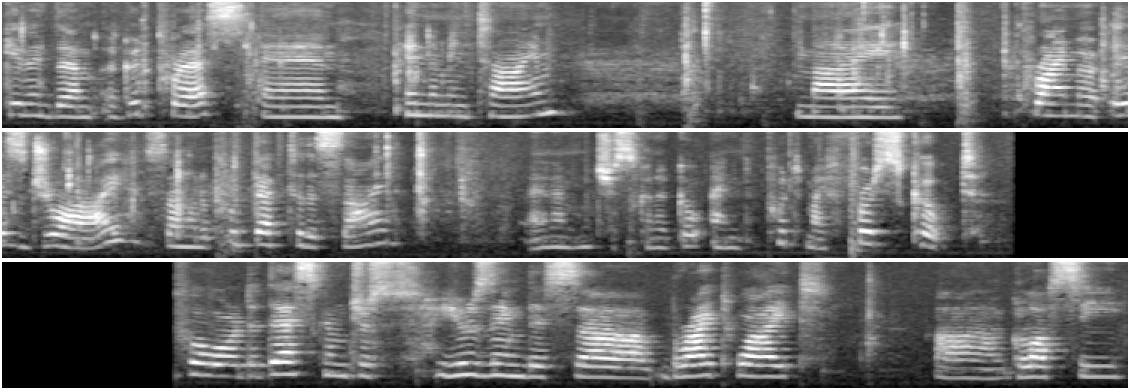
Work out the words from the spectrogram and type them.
giving them a good press and in the meantime my primer is dry so I'm going to put that to the side. And I'm just going to go and put my first coat. For the desk I'm just using this uh, bright white uh, glossy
